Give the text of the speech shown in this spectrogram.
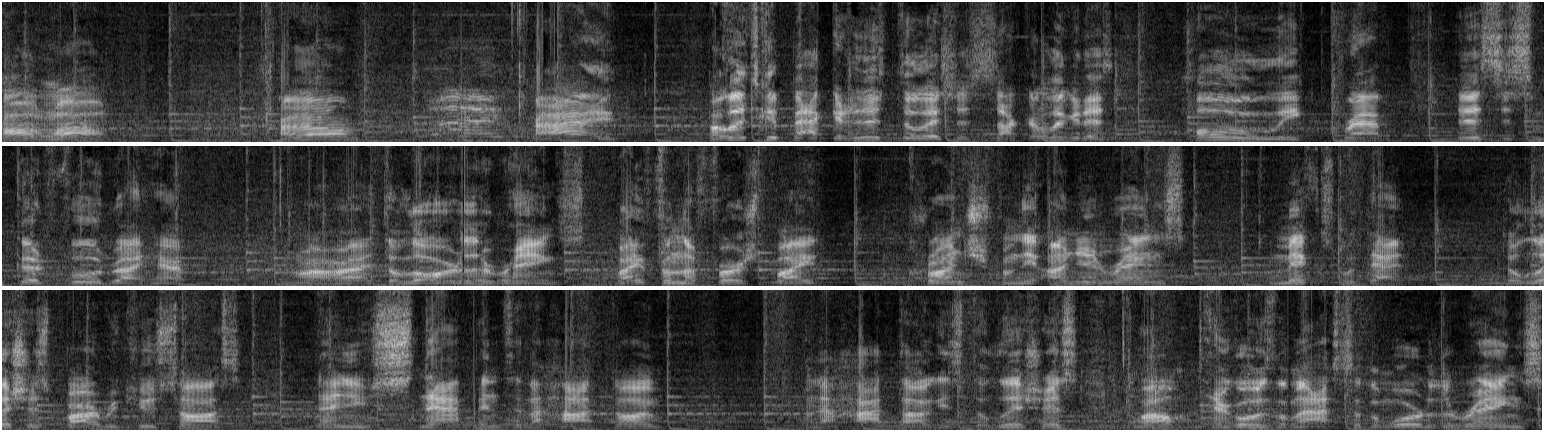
Oh, wow. Hello? Hi. Hi. But let's get back into this delicious sucker. Look at this. Holy crap. This is some good food right here. All right, the Lord of the Rings. Right from the first bite, crunch from the onion rings, mixed with that delicious barbecue sauce. Then you snap into the hot dog, and the hot dog is delicious. Well, here goes the last of the Lord of the Rings.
